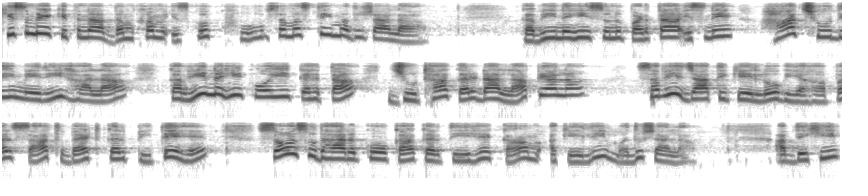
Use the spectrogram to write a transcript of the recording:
किसमें कितना दमखम इसको खूब समझती मधुशाला। कभी नहीं सुन पड़ता इसने, हाथ छू दी मेरी हाला कभी नहीं कोई कहता, झूठा कर डाला प्याला। सभी जाति के लोग यहाँ पर साथ बैठकर पीते हैं। सौ सुधारकों का करती है काम अकेली मधुशाला। अब देखिए,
